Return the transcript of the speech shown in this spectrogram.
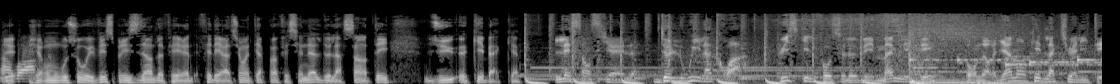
Au revoir. Jérôme Rousseau est vice-président de la Fédération interprofessionnelle de la santé du euh, Québec. L'essentiel de Louis Lacroix, puisqu'il faut se lever même l'été pour ne rien manquer de l'actualité.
